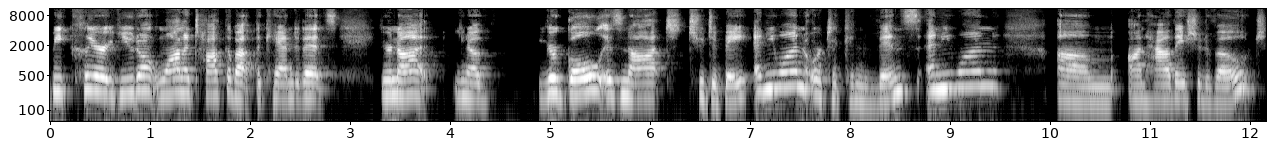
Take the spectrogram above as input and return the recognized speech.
be clear. You don't want to talk about the candidates. You're not, you know, your goal is not to debate anyone or to convince anyone um, on how they should vote.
